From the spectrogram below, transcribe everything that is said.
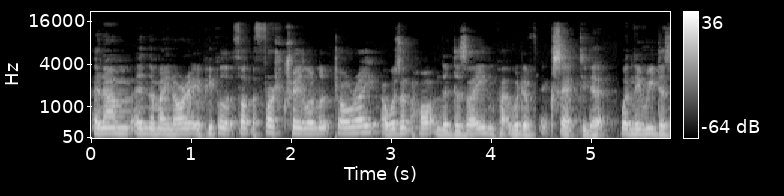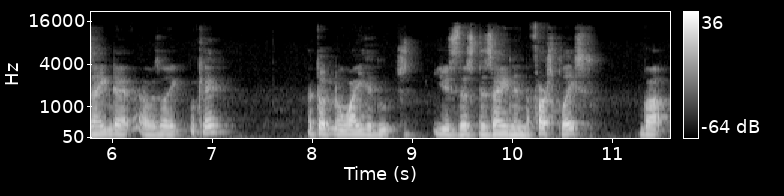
And I'm in the minority of people that thought the first trailer looked all right. I wasn't hot on the design, but I would have accepted it. When they redesigned it, I was like, okay, I don't know why you didn't just use this design in the first place, but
